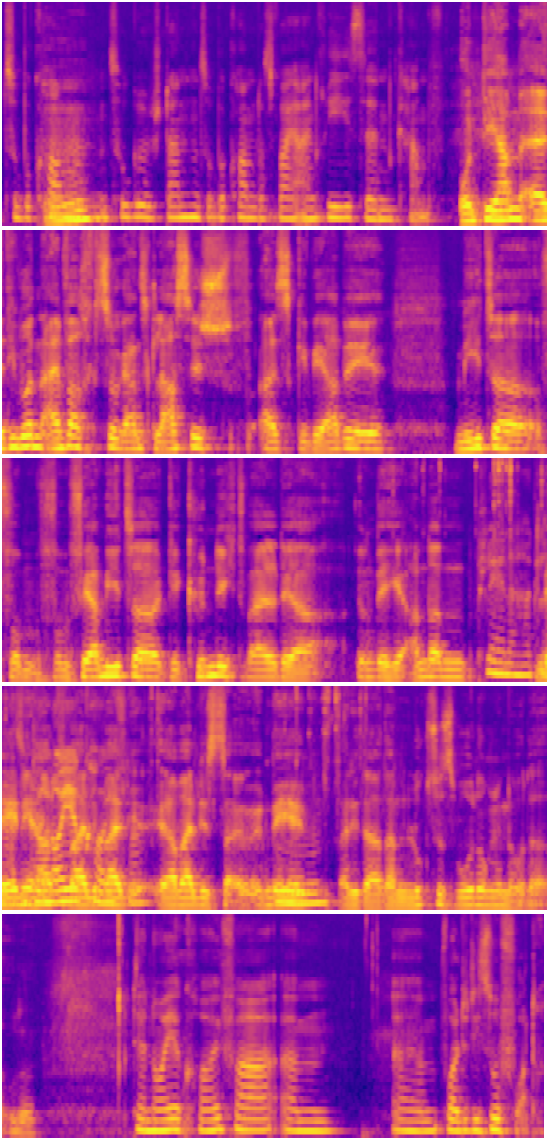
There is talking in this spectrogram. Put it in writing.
zu bekommen, Mhm. zugestanden zu bekommen, das war ja ein Riesenkampf. Und die haben, äh, die wurden einfach so ganz klassisch als Gewerbemieter vom, vom Vermieter gekündigt, weil der irgendwelche anderen Pläne hatte, Pläne also hat, neue weil, weil. Mhm. ja, weil, das da irgendwelche, weil die da dann Luxuswohnungen oder, oder Der neue Käufer ähm, ähm, wollte die sofort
